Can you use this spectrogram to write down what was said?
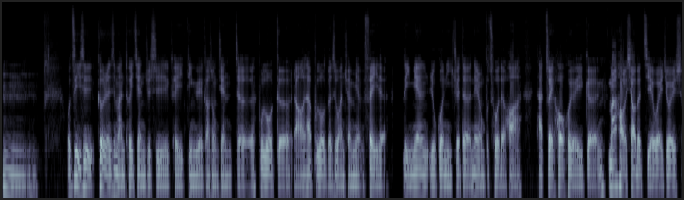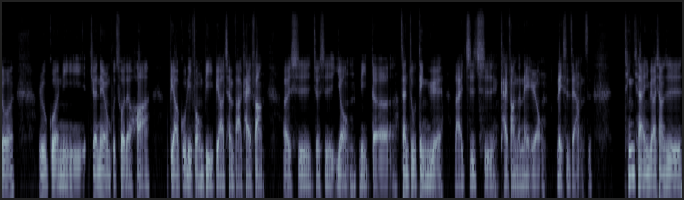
嗯。我自己是个人是蛮推荐，就是可以订阅高总监的部落格，然后他部落格是完全免费的。里面如果你觉得内容不错的话，它最后会有一个 蛮好笑的结尾，就会说，如果你觉得内容不错的话，不要鼓励封闭，不要惩罚开放，而是就是用你的赞助订阅来支持开放的内容，类似这样子。听起来你比较像是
